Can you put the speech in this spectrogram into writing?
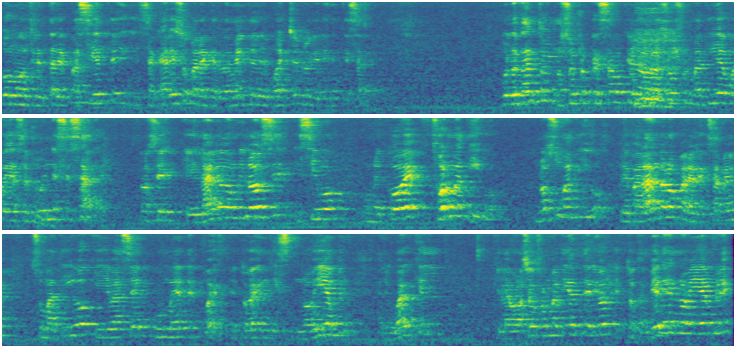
cómo enfrentar el paciente y sacar eso para que realmente demuestren lo que tienen que saber. Por lo tanto, nosotros pensamos que la evaluación formativa puede ser muy necesaria. Entonces, el año 2011 hicimos un ECOE formativo, no sumativo, preparándolo para el examen sumativo que iba a ser un mes después. Esto es en noviembre, al igual que, la evaluación formativa anterior, esto también es en noviembre,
